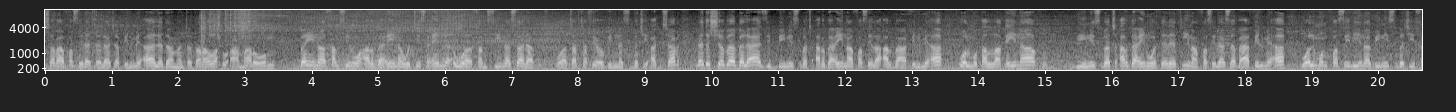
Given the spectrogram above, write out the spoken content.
10.3% لدى من تتراوح أعمارهم بين 45 و 59 سنة. وترتفع بالنسبة أكثر لدى الشباب العازب بنسبة 40.4% والمطلقين بنسبة 34.7% والمنفصلين بنسبة 75.7%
